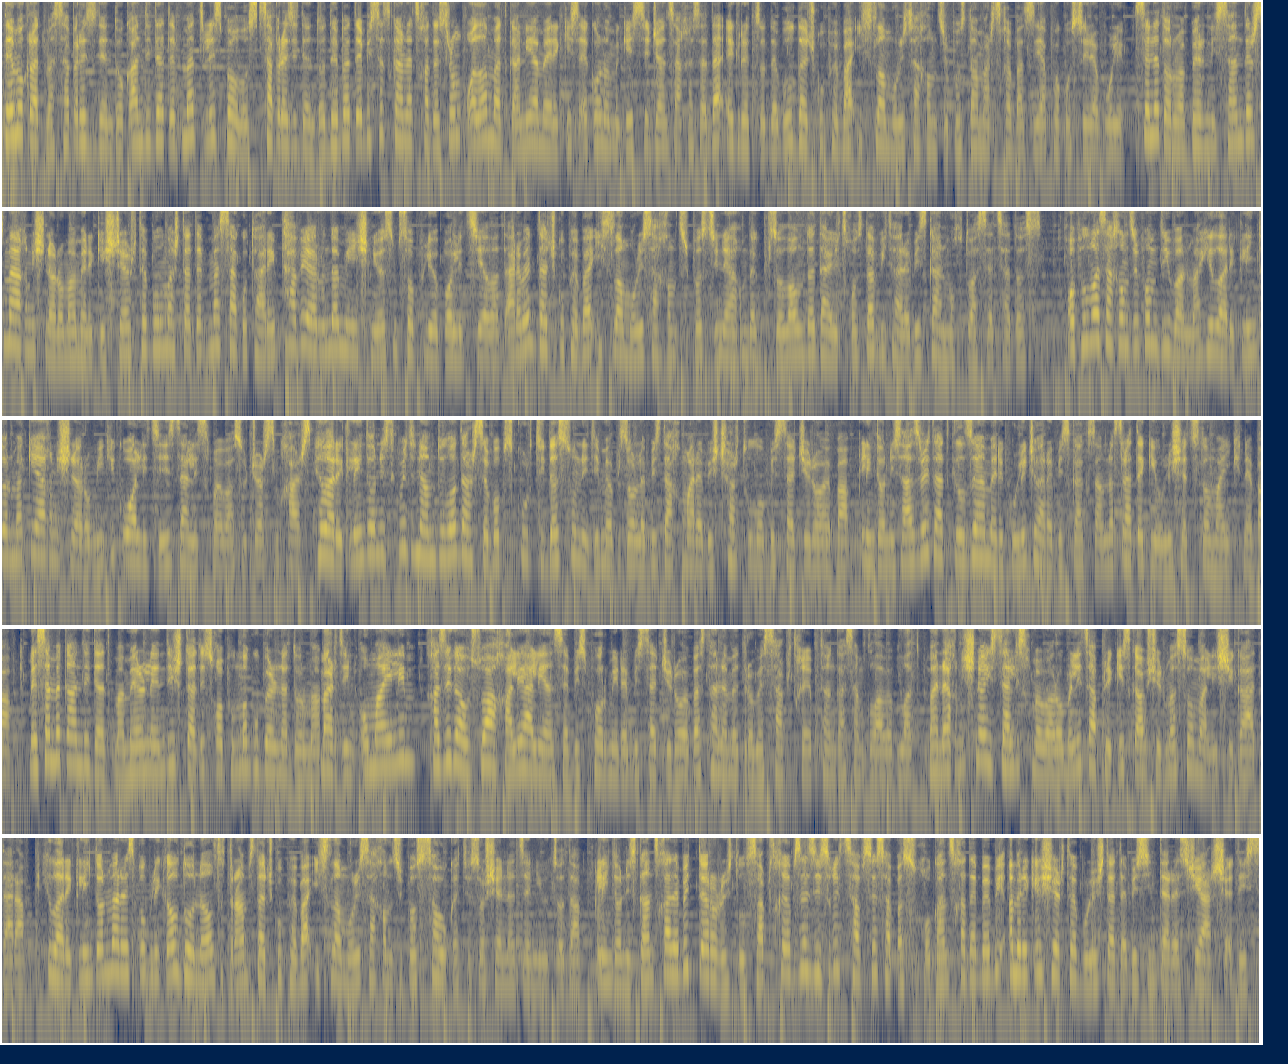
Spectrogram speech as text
დემოკრატმა საპრეზიდენტო კანდიდატებმა წლის ბოლოს საპრეზიდენტო დებატებისას განაცხადეს, რომ ყველა მათგანი ამერიკის ეკონომიკის სიჯანსაღესა და ეგრეთ წოდებულ დაჯგუფება ისლამური სახელმწიფოს დამარცხებაზეა ფოკუსირებული. სენატორმა ბერნი სანდერსმა აღნიშნა, რომ ამერიკის შეერთებულმა შტატებმა საკუთარი თავი არ უნდა მიიჩნიოს მსოფლიო პოლიციელად, არამედ დაჯგუფება ისლამური სახელმწიფოს წინააღმდეგ ბრძოლა უნდა დაიწყოს და ვითარების განმუხტვას ეცადოს. ყოფილმა სახელმწიფო მდივანმა ჰილარი კლინტონმა კი აღნიშნა, რომ იგი კოალიციის ძალისხმევას უჭერს მხარს. ჰილარი კლინტონის თქმით, ნამდვილად არსებობს ქურთი და სუნიტი მებრძოლების დახმარების ჩართულობის საჭიროება. კლინტონის აზრით, ადგილზე ამერიკული ჯარების გაგზავნა სტრატეგიული შეცდომა იქნება. მესამე კანდიდატმა მერილენდის შტატის ყოფილმა გუბერნატორმა მარტინ ომაილიმ ხაზი გაუსვა ახალი ალიანსების ფორმირების საჭიროებას თანამედროვე საფრთხეებთან გასამკლავებლად. მან აღნიშნა ის ძალისხმევა, რომელიც აფრიკის კავშირმა სომალიში გაატარა. ჰილარი კლინტონმა რესპუბლიკელ დონალდ ტრამპს დაჯგუფება ისლამური სახელმწიფოს საუკეთესო შენაძენი უწოდა. კლინტონის განცხადებით ტერორისტულ საფრთხეებზე ზიზღით სავსე საპასუხო განცხადებები ამერიკის შეერთებული შტატების ინტერესში არ შედის.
